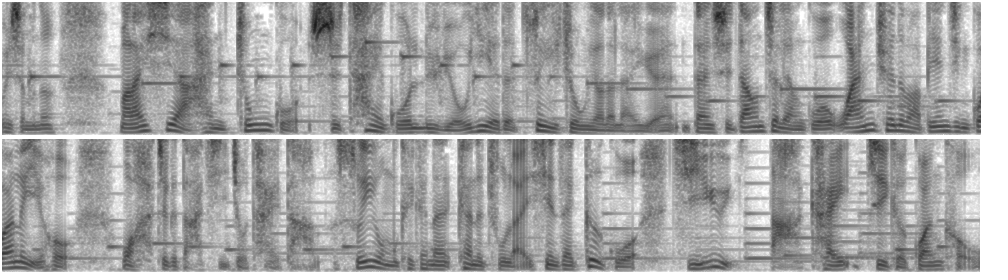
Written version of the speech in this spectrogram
为什么呢？马来西亚和中国是泰国旅游业的最重要的来源，但是当这两国完全的把边境关了以后，哇，这个打击就太大了。所以我们可以看得看得出来，现在各国急于打开这个关口，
